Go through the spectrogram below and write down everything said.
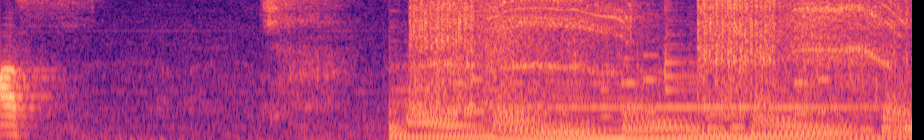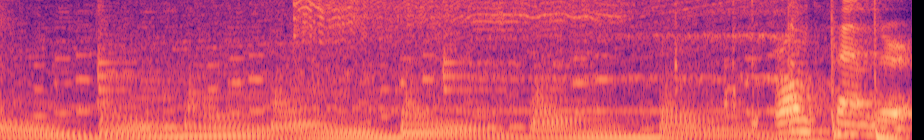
As front fender.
